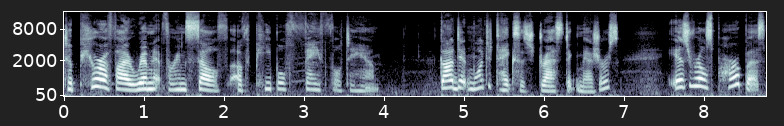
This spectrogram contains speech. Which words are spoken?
to purify a remnant for Himself of people faithful to Him. God didn't want to take such drastic measures. Israel's purpose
